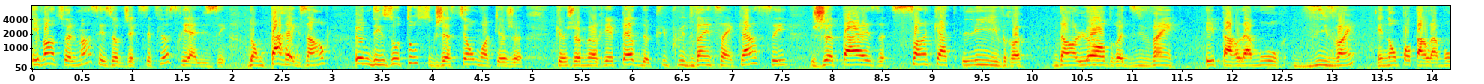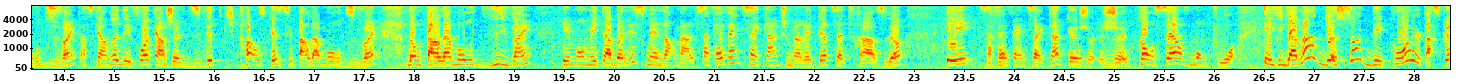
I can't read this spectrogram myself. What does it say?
éventuellement ces objectifs-là se réaliser. Donc, par exemple, une des autosuggestions, moi, que je, que je me répète depuis plus de 25 ans, c'est je pèse 104 livres dans l'ordre divin et par l'amour divin, et non pas par l'amour du vin, parce qu'il y en a des fois, quand je le dis vite, qui pensent que c'est par l'amour du vin. Donc, par l'amour divin, et mon métabolisme est normal. Ça fait 25 ans que je me répète cette phrase-là et ça fait 25 ans que je, conserve mon poids. Évidemment, de ça découle, parce que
